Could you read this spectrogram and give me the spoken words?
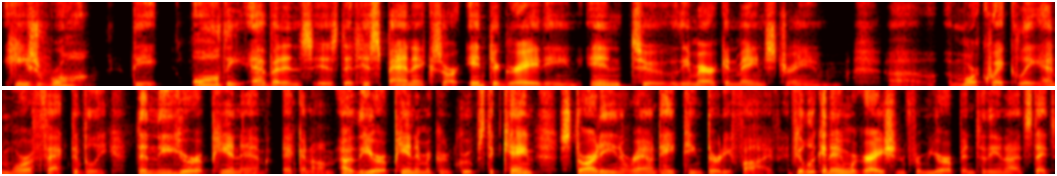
He's wrong the all the evidence is that Hispanics are integrating into the American mainstream uh, more quickly and more effectively than the European economic, uh, the European immigrant groups that came starting around 1835. If you look at immigration from Europe into the United States,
